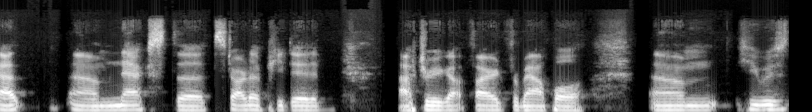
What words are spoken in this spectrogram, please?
at um, Next, the startup he did after he got fired from Apple. Um, he was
